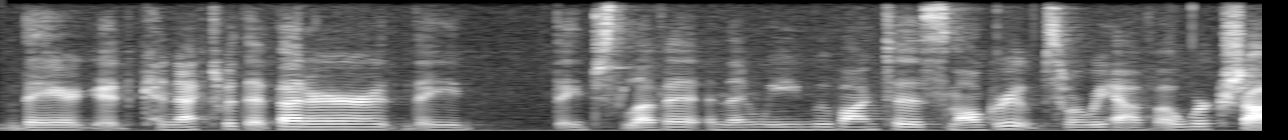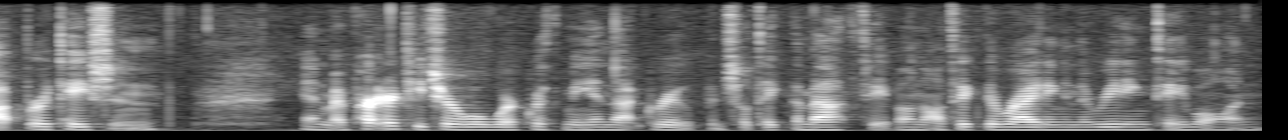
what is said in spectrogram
They connect with it better, they, they just love it, and then we move on to small groups where we have a workshop rotation. And my partner teacher will work with me in that group, and she'll take the math table, and I'll take the writing and the reading table, and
